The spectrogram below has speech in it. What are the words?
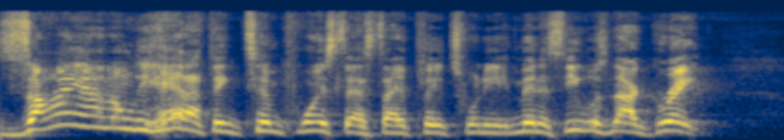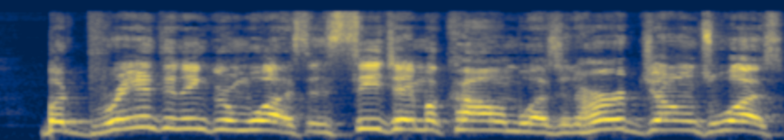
Zion only had I think 10 points last night. Played 28 minutes. He was not great, but Brandon Ingram was, and C.J. McCollum was, and Herb Jones was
